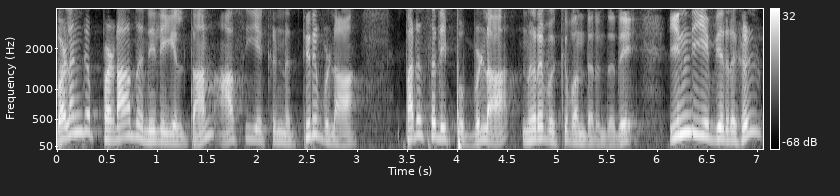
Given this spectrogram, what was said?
வழங்கப்படாத நிலையில்தான் ஆசிய கிண்ண திருவிழா பரிசளிப்பு விழா நிறைவுக்கு வந்திருந்தது. இந்திய வீரர்கள்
